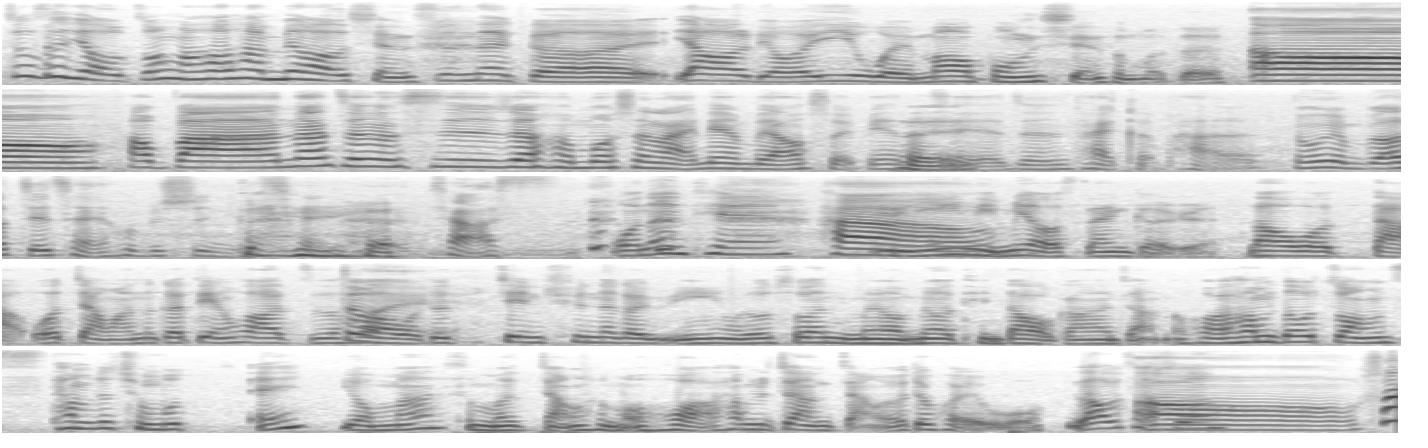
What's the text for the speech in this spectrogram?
就是有装，然后它没有显示那个要留意伪冒风险什么的。哦，好吧，那真的是任何陌生来电不要随便接，真是太可怕了，永远不知道接起来会不会是你的前任，吓死。我那天语音里面有三个人，然后我打我讲完那个电话之后，我就进去那个语音，我就说你们有没有听到我刚刚讲的话？他们都装死，他们就全部哎有吗？什么讲什么话？他们就这样讲，我就回我，然后我想说。哦，算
